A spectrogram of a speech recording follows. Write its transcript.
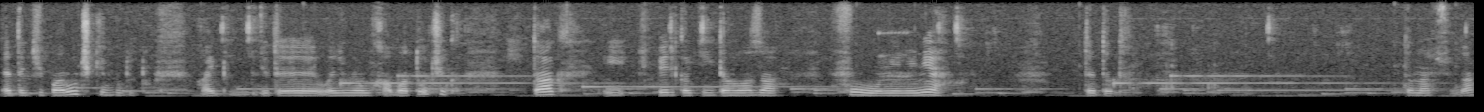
Это типа ручки будут. Тут будет. Э, возьмем хоботочек. Так. И теперь какие-то глаза. Фу, не-не-не. Вот этот. Это на сюда.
